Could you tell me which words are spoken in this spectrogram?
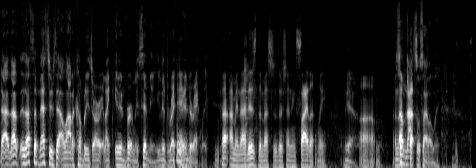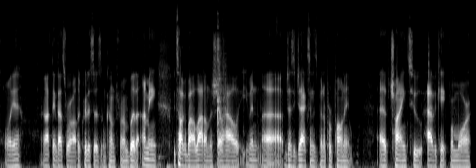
that, that, that's the message that a lot of companies are like inadvertently sending, either directly yeah. or indirectly. That, I mean, that is the message they're sending silently. Yeah. Um, Some not so silently. Well, yeah. And I think that's where all the criticism comes from. But I mean, we talk about a lot on the show how even uh, Jesse Jackson has been a proponent of trying to advocate for more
